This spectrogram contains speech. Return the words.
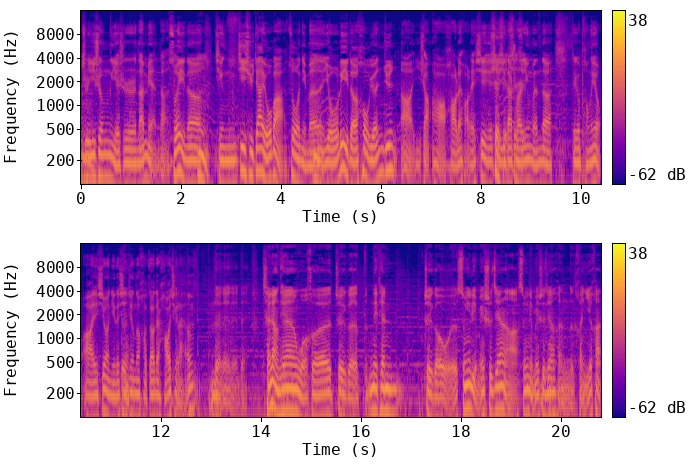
质疑声也是难免的，所以呢，请继续加油吧，做你们有力的后援军啊！以上啊，好嘞，好嘞，谢谢这一大串英文的这个朋友啊，也希望你的心情能好，早点好起来。嗯，对对对对，前两天我和这个那天这个我孙一礼没时间啊，孙一礼没时间，很很遗憾。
